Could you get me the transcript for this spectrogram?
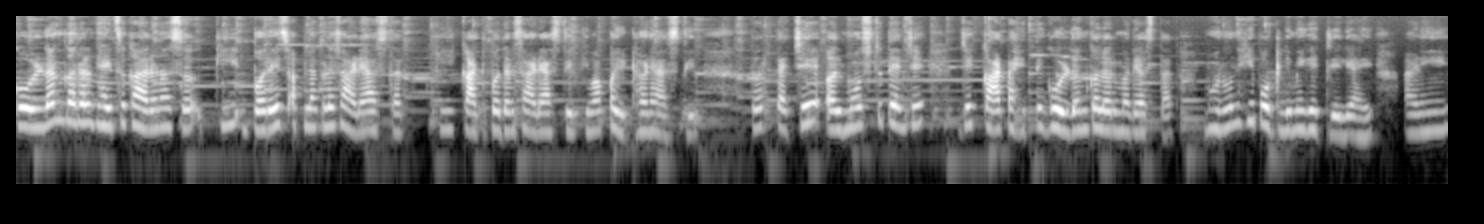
गोल्डन कलर घ्यायचं कारण असं की बरेच आपल्याकडे साड्या असतात की काठपदर साड्या असतील किंवा पैठण्या असतील. तर त्याचे ऑलमोस्ट त्यांचे जे काठ आहेत ते गोल्डन कलरमध्ये असतात. म्हणून ही पोटली मी घेतलेली आहे. आणि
